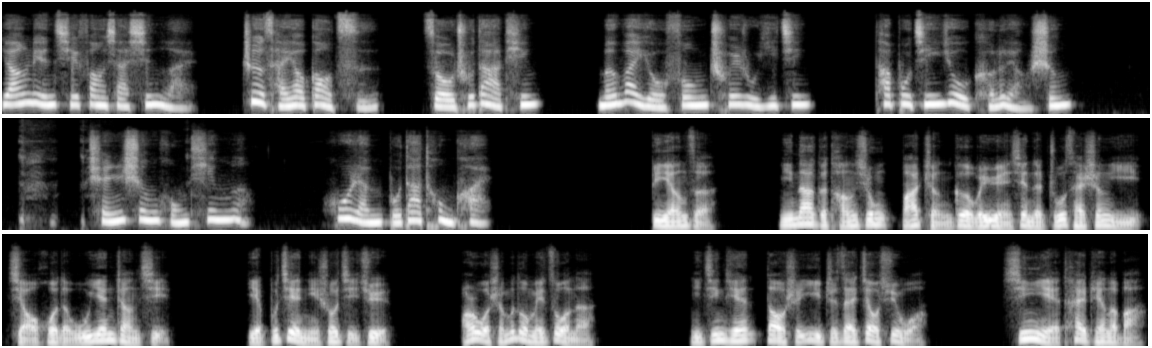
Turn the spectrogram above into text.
杨连奇放下心来，这才要告辞，走出大厅。门外有风吹入衣襟，他不禁又咳了两声。陈胜红听了，忽然不大痛快：“碧阳子，你那个堂兄把整个维远县的竹材生意搅和的乌烟瘴气，也不见你说几句，而我什么都没做呢。你今天倒是一直在教训我，心也太偏了吧？”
